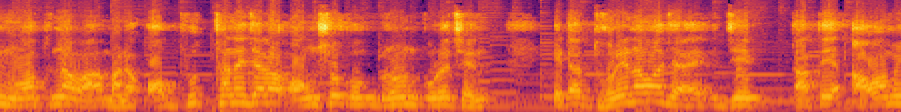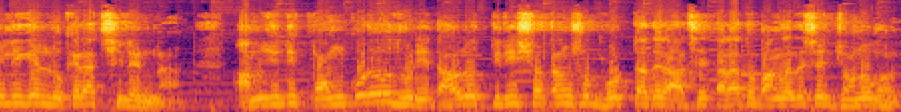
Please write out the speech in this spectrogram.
মত নেওয়া মানে অভ্যুত্থানে যারা অংশ গ্রহণ করেছেন এটা ধরে নেওয়া যায় যে তাতে আওয়ামী লীগের লোকেরা ছিলেন না। আমি যদি কম করেও ধরি তাহলে তিরিশ শতাংশ ভোট তাদের আছে, তারা তো বাংলাদেশের জনগণ।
